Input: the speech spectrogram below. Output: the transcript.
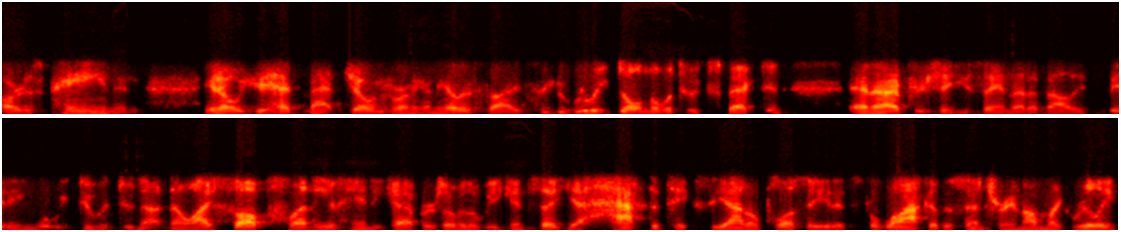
Artis Payne and you know you had Matt Jones running on the other side, so you really don't know what to expect. And and I appreciate you saying that about admitting what we do and do not know. I saw plenty of handicappers over the weekend say you have to take Seattle plus eight. It's the lock of the century. And I'm like, really?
